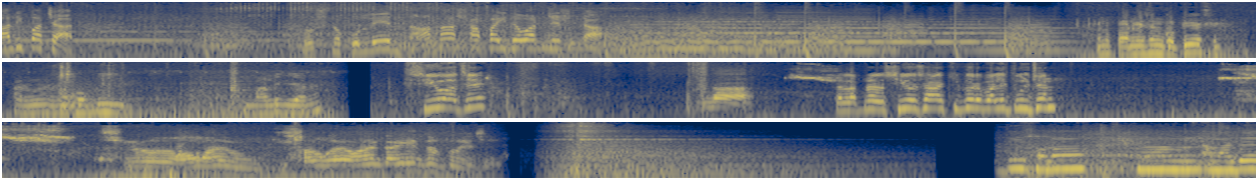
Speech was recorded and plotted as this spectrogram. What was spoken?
বালি পাচার প্রশ্ন করলে নানা সাফাই দেওয়ার চেষ্টা। কোনো পারমিশন কপি আছে? আর কপি মালিক জানে। সিও আছে? না। তাহলে আপনার সিও ছাড়া কি করে বালি তুলছেন? সব অনেক গাড়ি তো তুলছে। যদি কোনো আমাদের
